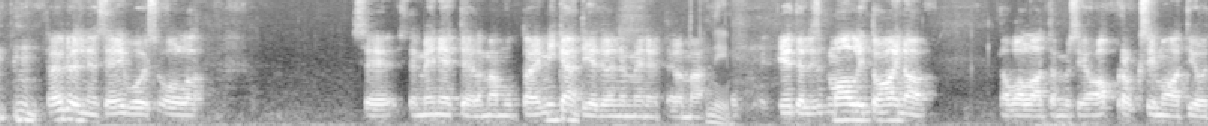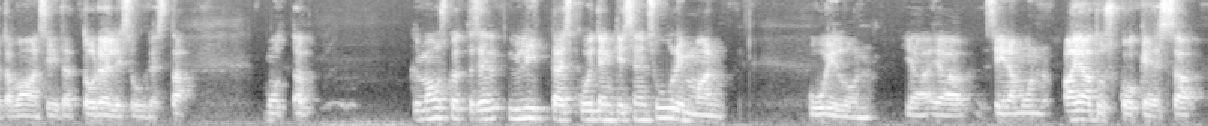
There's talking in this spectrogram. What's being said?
täydellinen se ei voisi olla se, se menetelmä, mutta ei mikään tieteellinen menetelmä. Niin. Tieteelliset mallit on aina tavallaan tämmöisiä approksimaatioita vaan siitä todellisuudesta, mutta kyllä mä uskon, että se ylittäisi kuitenkin sen suurimman kuilun. Ja, ja siinä mun ajatuskokeessa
